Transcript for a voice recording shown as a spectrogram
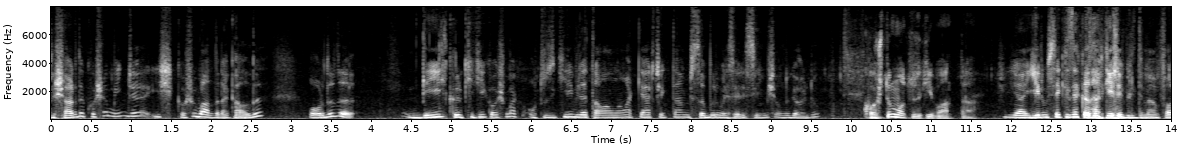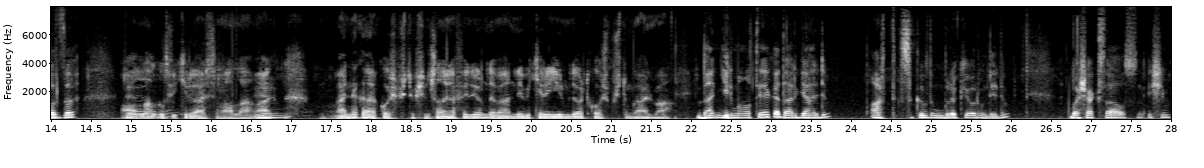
dışarıda koşamayınca iş koşu bandına kaldı. Orada da değil 42 koşmak 32'yi bile tamamlamak gerçekten bir sabır meselesiymiş onu gördüm. Koştun mu 32 bantta? Yani 28'e kadar gelebildim en fazla. Allah akıl fikir versin valla. Ben, ee, ben ne kadar koşmuştum şimdi sana laf ediyorum da ben de bir kere 24 koşmuştum galiba. Ben 26'ya kadar geldim. artık sıkıldım bırakıyorum dedim. Başak sağ olsun eşim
